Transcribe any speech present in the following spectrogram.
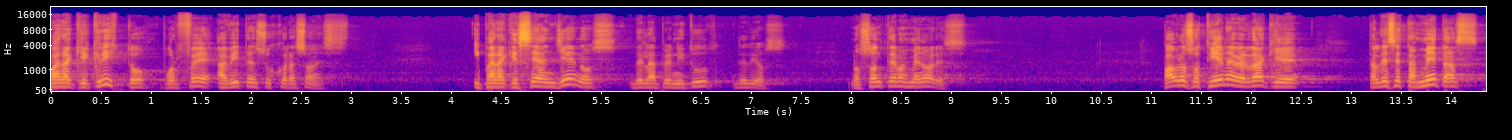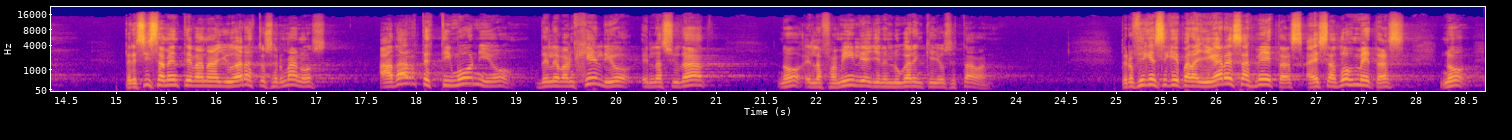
para que Cristo, por fe, habite en sus corazones y para que sean llenos de la plenitud de Dios. No son temas menores. Pablo sostiene, ¿verdad?, que tal vez estas metas precisamente van a ayudar a estos hermanos a dar testimonio del Evangelio en la ciudad, ¿no? en la familia y en el lugar en que ellos estaban. Pero fíjense que para llegar a esas metas, a esas dos metas, ¿no?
